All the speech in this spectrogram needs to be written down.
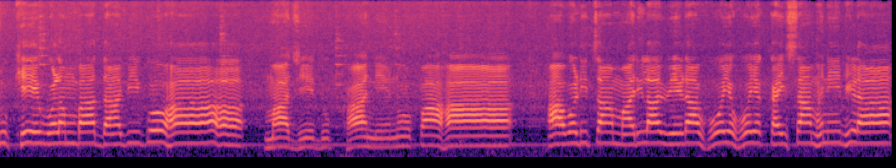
सुखे वळंबा दावी गोहा माझे दुःखा नेनो पाहा. आवडीचा मारिला वेडा होय होय कैसा म्हणे भिडा.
